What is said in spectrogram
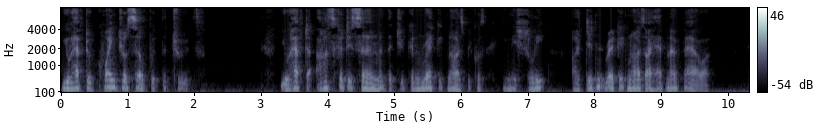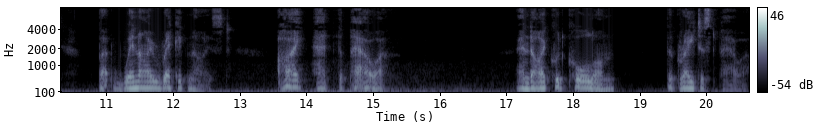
You have to acquaint yourself with the truth. You have to ask for discernment that you can recognize because initially I didn't recognize I had no power. But when I recognized I had the power and I could call on the greatest power,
